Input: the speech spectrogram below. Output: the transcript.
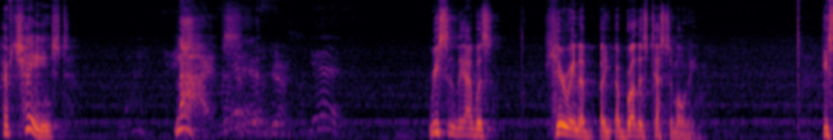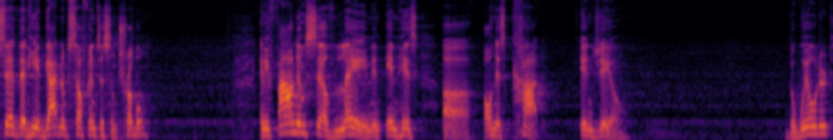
have changed lives. Recently, I was hearing a, a, a, brother's testimony. He said that he had gotten himself into some trouble and he found himself laying in, in his, uh, on his cot in jail, bewildered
